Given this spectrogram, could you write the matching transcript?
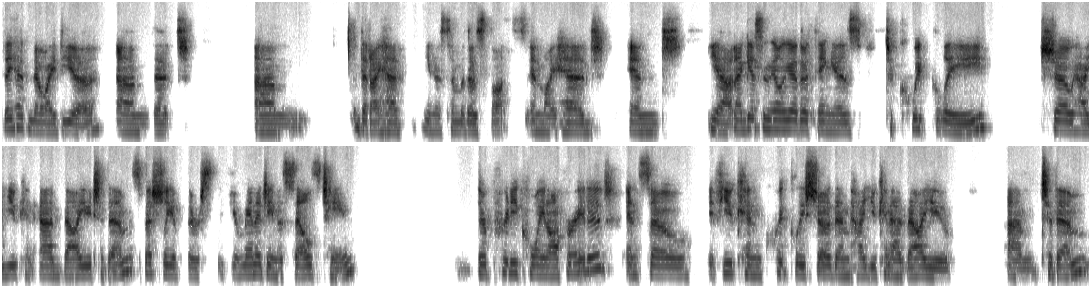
they had no idea um, that um, that I had, you know, some of those thoughts in my head. And yeah, and I guess and the only other thing is to quickly show how you can add value to them, especially if there's if you're managing a sales team. they're pretty coin operated. And so if you can quickly show them how you can add value um, to them,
